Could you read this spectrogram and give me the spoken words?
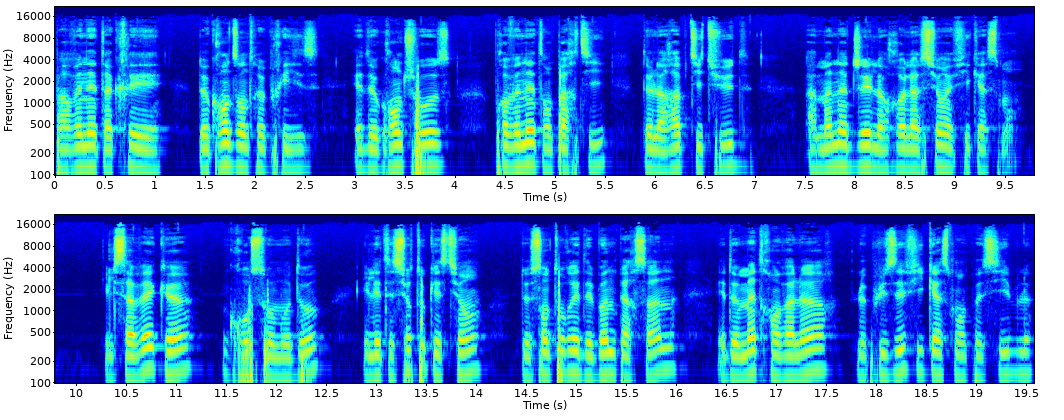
parvenaient à créer de grandes entreprises et de grandes choses provenait en partie de leur aptitude à manager leurs relations efficacement. Il savait que, grosso modo, il était surtout question de s'entourer des bonnes personnes et de mettre en valeur le plus efficacement possible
